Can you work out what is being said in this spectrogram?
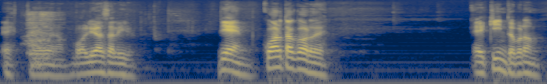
Este, bueno, volvió a salir. Bien, cuarto acorde. El quinto, perdón.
